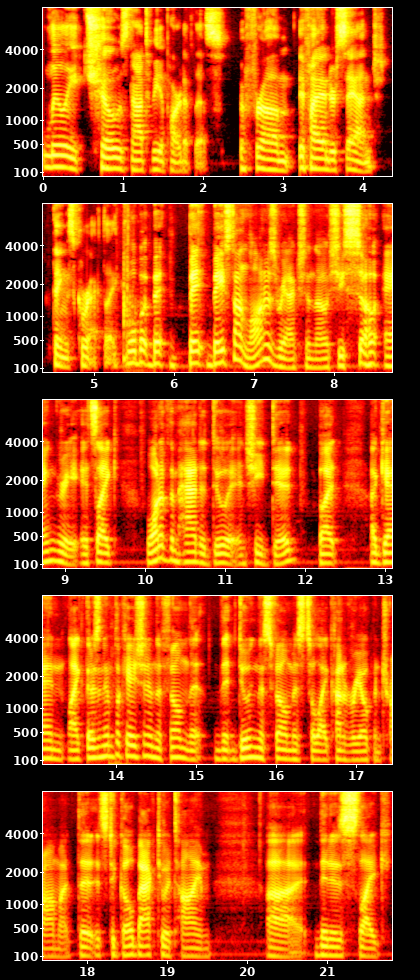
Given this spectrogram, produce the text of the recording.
Lily chose not to be a part of this. From if I understand things correctly, Well, but ba- based on Lana's reaction, though, she's so angry. It's like one of them had to do it, and she did. But again, like there's an implication in the film that that doing this film is to like kind of reopen trauma. That it's to go back to a time uh, that is like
